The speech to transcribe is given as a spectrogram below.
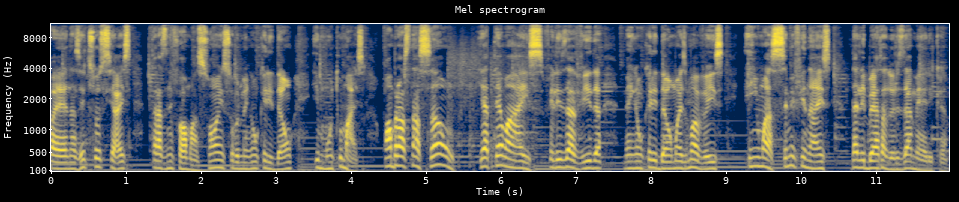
é, nas redes sociais trazendo informações sobre o Mengão Queridão e muito mais. Um abraço, nação, e até mais. Feliz da vida, Mengão Queridão, mais uma vez em umas semifinais da Libertadores da América.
